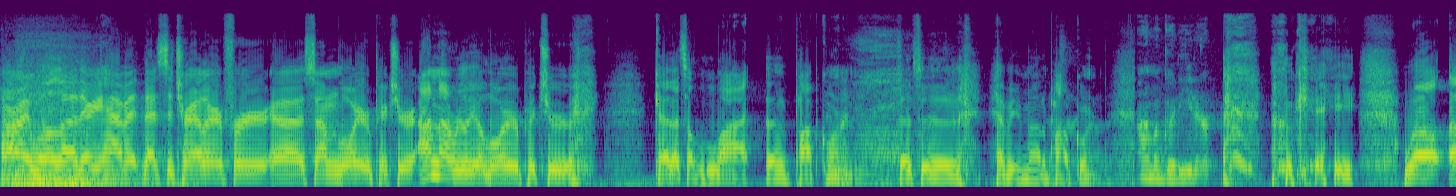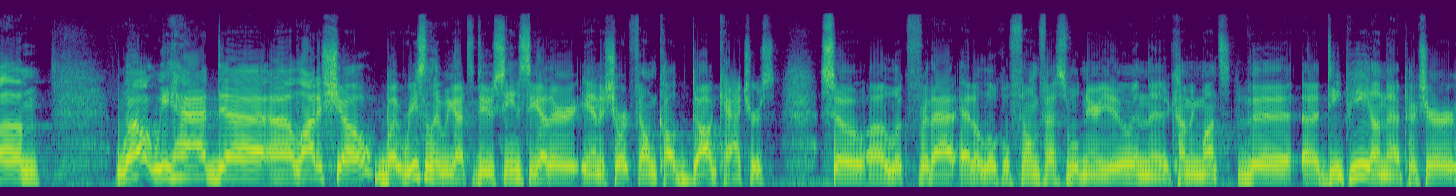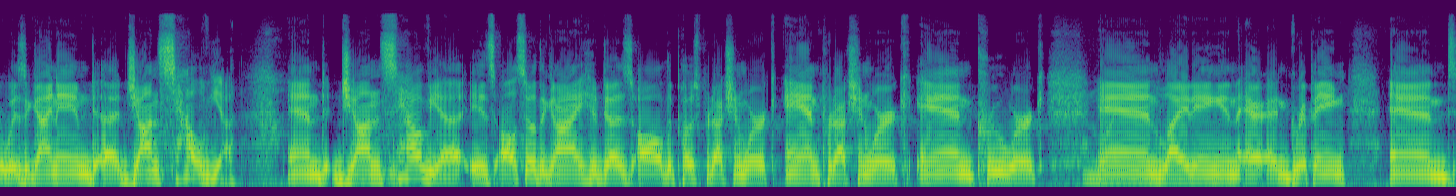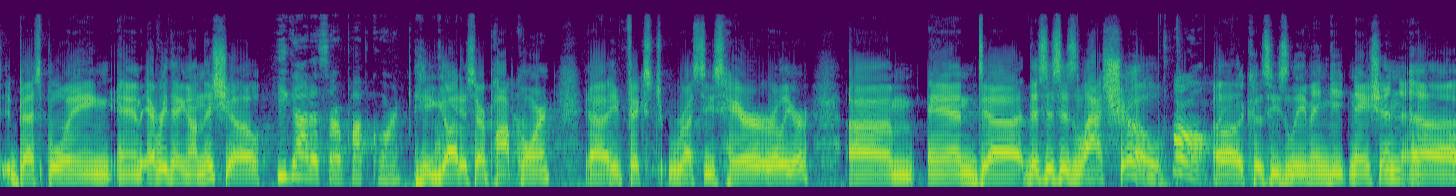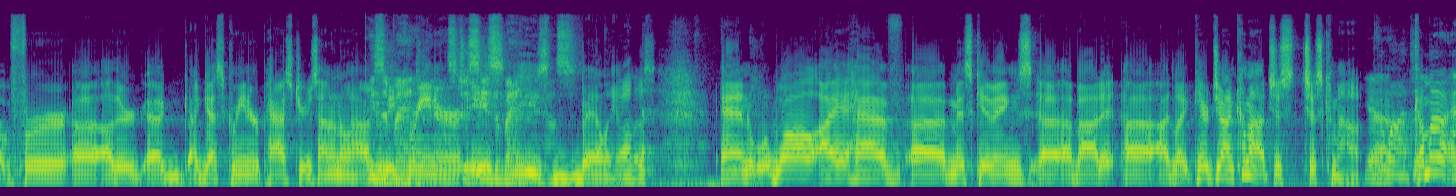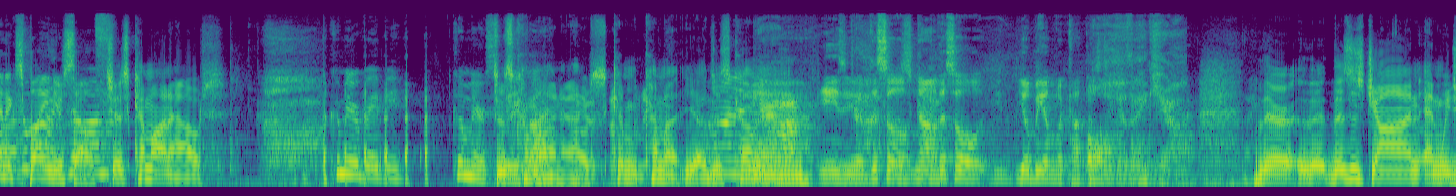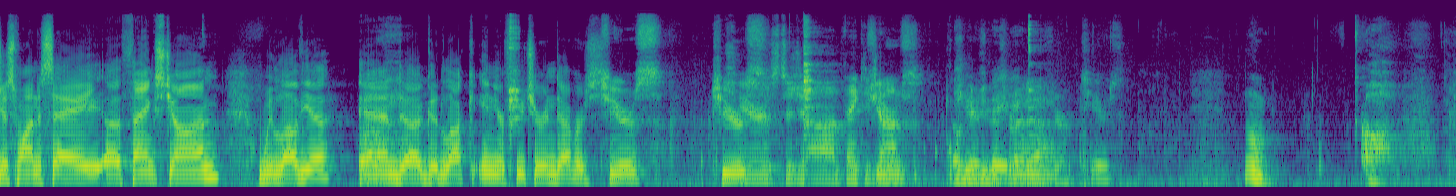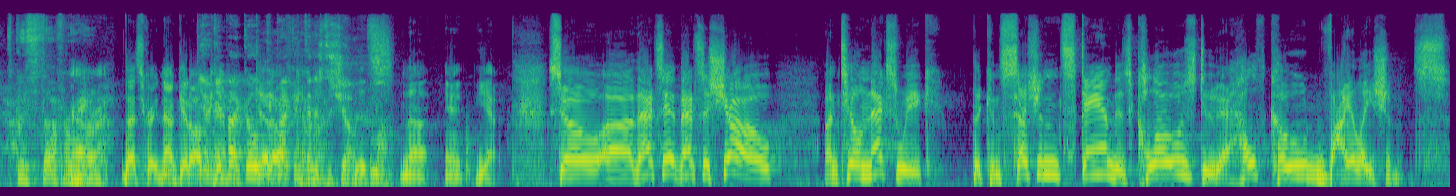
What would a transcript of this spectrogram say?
All right, well, uh, there you have it. That's the trailer for uh, some lawyer picture. I'm not really a lawyer picture. God, that's a lot of popcorn. That's a heavy amount of popcorn. I'm a good eater. okay. Well, um, well, we had uh, a lot of show, but recently we got to do scenes together in a short film called Dog Catchers. So uh, look for that at a local film festival near you in the coming months. The uh, DP on that picture was a guy named uh, John Salvia. And John Salvia is also the guy who does all the post production work and production work and crew work and lighting and, and gripping and best boying and everything on this show. He got us our popcorn. He got us our popcorn. Uh, he fixed Rusty's hair earlier. Um, and uh, this is his last show. Aw. Because he's leaving Geek Nation uh, for uh, other, uh, I guess, greener pastures. I don't know how He's it can be abandoning greener. us. Just- he's abandoning he's bailing on us. And while I have uh, misgivings uh, about it, uh, I'd like here, John, come out. Just, just come out. Yeah. Come on, Come John. out and explain on, yourself. John. Just come on out. Come here, baby. Come here, sweetie. Just come on out. Come, come on. Yeah, just on come in. in. Easy. This'll no. This'll you'll be able to cut this together. Thank you. There, th- this is John, and we just want to say uh, thanks, John. We love you, and uh, good luck in your future endeavors. Cheers. Cheers. Cheers to John. Thank you, John. Cheers. I'll Cheers, give you this baby. right after. Cheers. It's good stuff, All right? right, that's great. Now get off Yeah, camera. get back- go- get back and camera. finish the show. It's Come on. not, eh, yeah. So uh, that's it. That's the show. Until next week, the concession stand is closed due to health code violations.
